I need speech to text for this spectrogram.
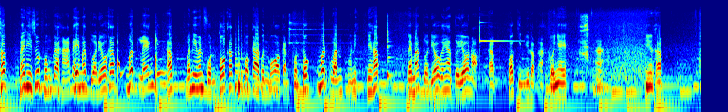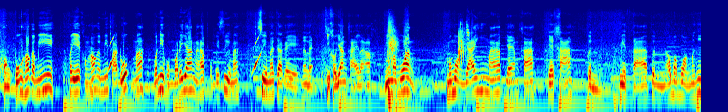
ครับในที่สุดผมก็หาได้มาตัวเดียวครับมืดแรงครับ วันนี้มันฝนตกครับปกล้าเพิ่นบอกกันฝนตกมืดวันวันนี้นี่ครับได้มาตัวเดียวกันเนี่ยตัวเดียวเนาะครับพอกินอยู่ดอกอะตัวใหญ่อะนี่ครับ ของปรุงเขาก็มี พระเอกของเขาก็มีปลาดุกเนาะวันนี้ผมบ่ได้ย่างนะครับ ผมไปซื้อมาซื้อมาจากไอ้นั่นแหละ ที่เขาย่างขายแล้วอะมีมะม่วงมะม่วงย้ายหึ่งมาครับยายอำคายายขาเปิ่นเมตตาเปิ่นเอามะม่วงมาฮึ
